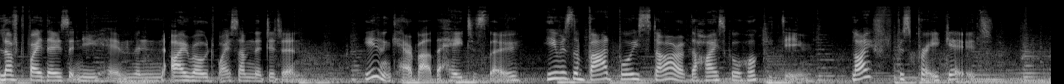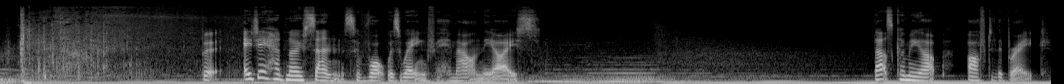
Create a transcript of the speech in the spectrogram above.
Loved by those that knew him, and eye rolled by some that didn't. He didn't care about the haters, though. He was the bad boy star of the high school hockey team. Life was pretty good. But AJ had no sense of what was waiting for him out on the ice. That's coming up after the break.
